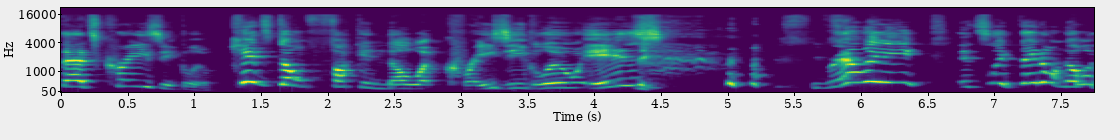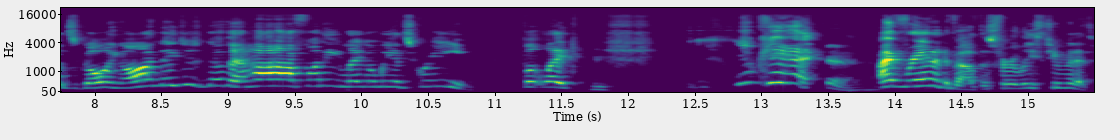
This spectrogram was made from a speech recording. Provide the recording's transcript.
that's crazy glue. Kids don't fucking know what crazy glue is. really? It's like they don't know what's going on. They just know that ha ha funny Lego man scream. But like you can't Yeah. I've ranted about this for at least two minutes.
